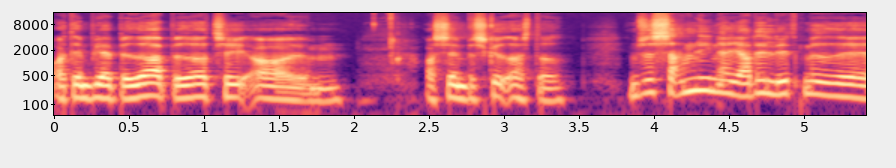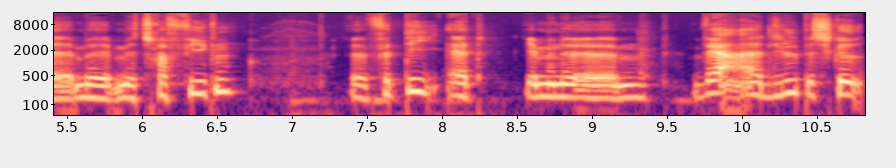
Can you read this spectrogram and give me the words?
og den bliver bedre og bedre til at, øh, at sende beskeder afsted, jamen så sammenligner jeg det lidt med, øh, med, med trafikken, øh, fordi at jamen, øh, hver lille besked,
